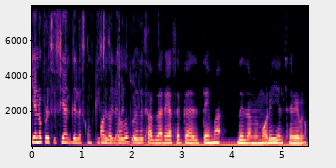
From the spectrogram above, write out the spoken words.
y en lo presencial de las conquistas Hola de la a todos, yo virtualidad. les hablaré acerca del tema de la memoria y el cerebro.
